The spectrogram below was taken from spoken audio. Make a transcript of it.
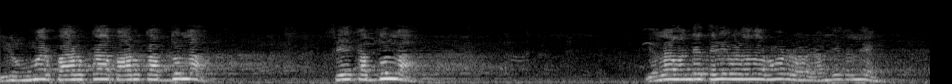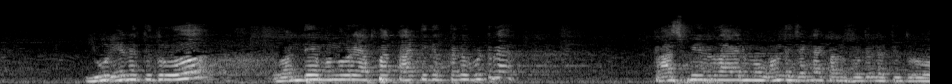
ಈಗ ಉಮರ್ ಫಾರೂಕ, ಫಾರೂಕ್ ಅಬ್ದುಲ್ಲಾ, ಶೇಖ್ ಅಬ್ದುಲ್ಲಾ. ಎಲ್ಲ ಒಂದೇ ತಳಿ ಬೆಳೆದ ನೋಡ್ರಿ ಅಲ್ಲಿದಲ್ಲೇ ಇವ್ರು ಏನತ್ತಿದ್ರು ಒಂದೇ ಮುನ್ನೂರ ಎಪ್ಪತ್ತು ಆರ್ಟಿಕಲ್ ತೆಗೆದ್ಬಿಟ್ರೆ ಕಾಶ್ಮೀರದಾಗ ನಿಮಗೆ ಒಂದು ಜಂಡ ಕಾಣಿಸೋದಿಲ್ಲತ್ತಿದ್ರು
